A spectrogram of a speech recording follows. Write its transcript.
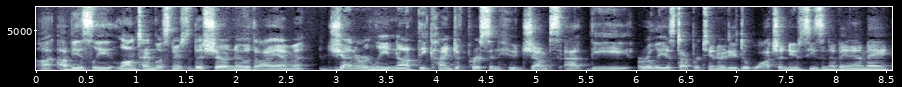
uh, obviously, longtime listeners of this show know that I am generally not the kind of person who jumps at the earliest opportunity to watch a new season of anime.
